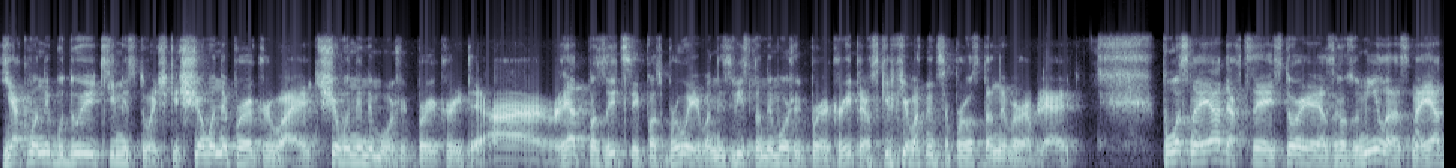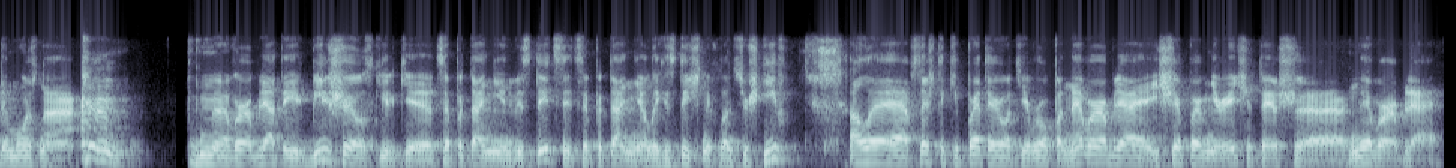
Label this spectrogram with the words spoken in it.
Як вони будують ці місточки? Що вони перекривають, що вони не можуть перекрити? А ряд позицій по зброї вони, звісно, не можуть перекрити, оскільки вони це просто не виробляють. По снарядах це історія зрозуміла. Снаряди можна виробляти їх більше, оскільки це питання інвестицій, це питання логістичних ланцюжків. Але все ж таки Петріот Європа не виробляє і ще певні речі теж е, не виробляє.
